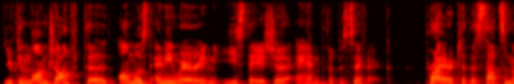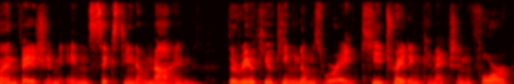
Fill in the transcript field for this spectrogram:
you can launch off to almost anywhere in East Asia and the Pacific. Prior to the Satsuma invasion in 1609, the Ryukyu kingdoms were a key trading connection for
